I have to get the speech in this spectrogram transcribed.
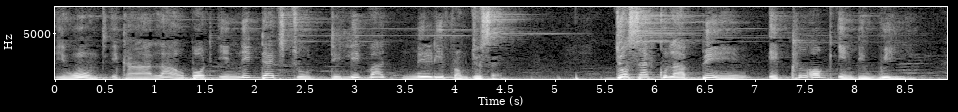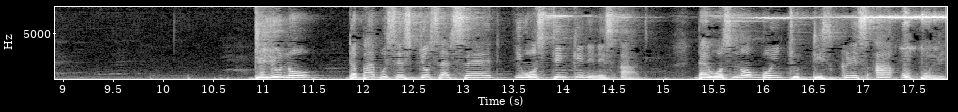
he won't, he can allow, but he needed to deliver Mary from Joseph. Joseph could have been a clog in the wheel. Do you know? The Bible says Joseph said he was thinking in his heart that he was not going to disgrace her openly.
